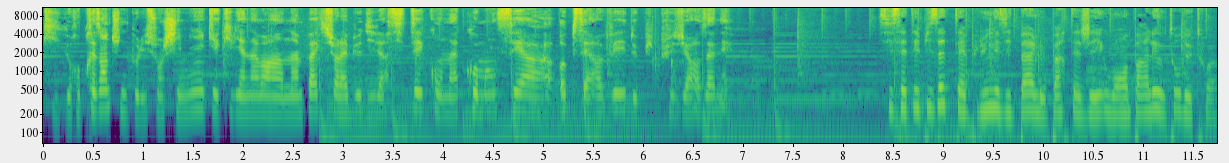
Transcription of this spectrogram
qui représentent une pollution chimique et qui viennent avoir un impact sur la biodiversité qu'on a commencé à observer depuis plusieurs années. Si cet épisode t'a plu, n'hésite pas à le partager ou à en parler autour de toi.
